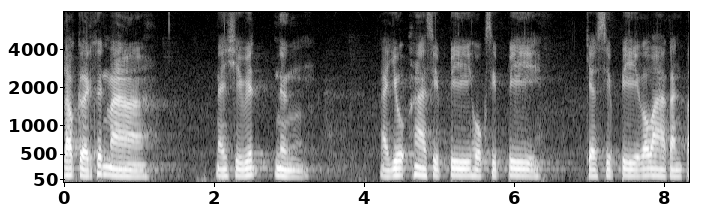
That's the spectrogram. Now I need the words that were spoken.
เราเกิดขึ้นมาในชีวิตหนึ่ง อายุ50ปี60ปี70ปีก็ว่ากันไป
